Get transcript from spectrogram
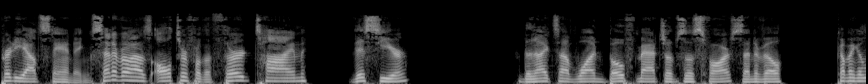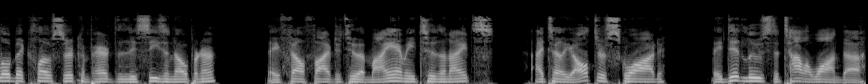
pretty outstanding. Centerville has Alter for the third time this year. The Knights have won both matchups thus far. Centerville coming a little bit closer compared to the season opener. They fell 5 to 2 at Miami to the Knights. I tell you, Alter's squad, they did lose to Talawanda.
